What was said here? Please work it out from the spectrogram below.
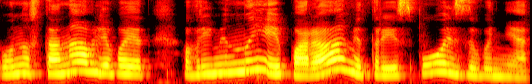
он устанавливает временные параметры использования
